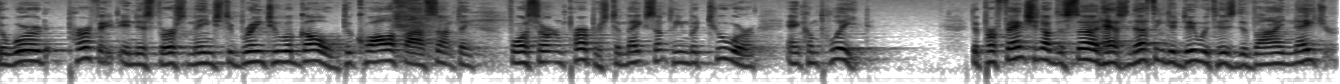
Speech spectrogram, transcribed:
The word perfect in this verse means to bring to a goal, to qualify something for a certain purpose, to make something mature and complete. The perfection of the Son has nothing to do with his divine nature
